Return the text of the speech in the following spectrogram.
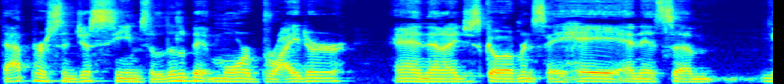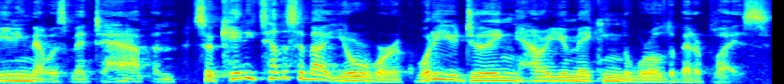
that person just seems a little bit more brighter. And then I just go over and say, hey, and it's a meeting that was meant to happen. So, Katie, tell us about your work. What are you doing? How are you making the world a better place?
